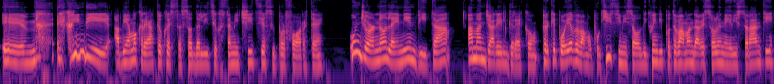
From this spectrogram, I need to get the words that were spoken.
E, e quindi abbiamo creato questo sodalizio, questa amicizia super forte. Un giorno lei mi invita a mangiare il greco, perché poi avevamo pochissimi soldi, quindi potevamo andare solo nei ristoranti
